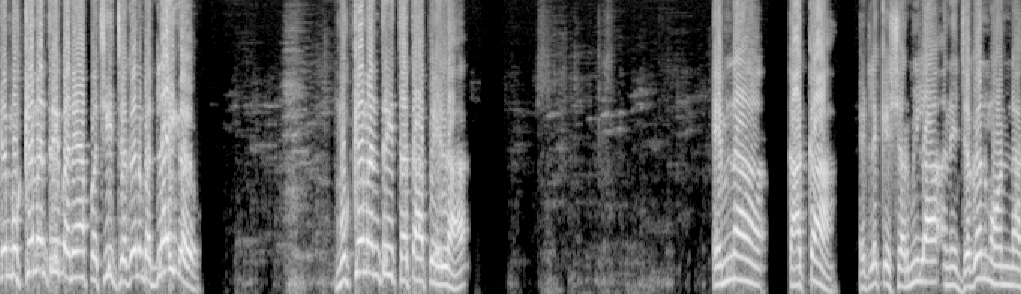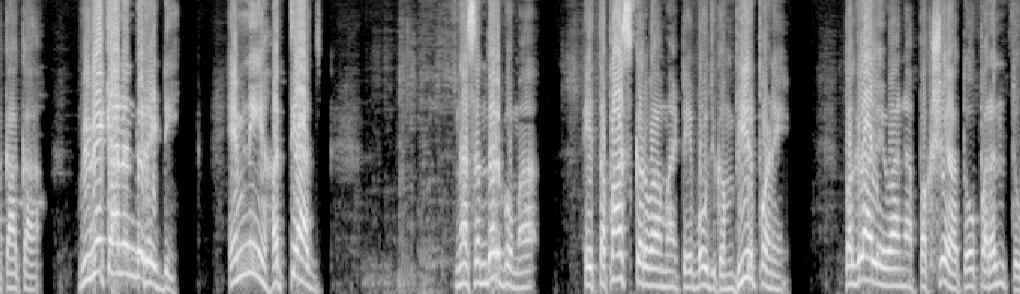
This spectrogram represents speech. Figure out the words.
કે મુખ્યમંત્રી બન્યા પછી જગન બદલાઈ ગયો. મુખ્યમંત્રી થતા પહેલા એમના કાકા એટલે કે શર્મિલા અને જગનમોહનના કાકા વિવેકાનંદ રેડ્ડી. એમની હત્યા ના સંદર્ભમાં એ તપાસ કરવા માટે બહુ જ ગંભીરપણે પગલાં લેવાના પક્ષે હતો, પરંતુ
